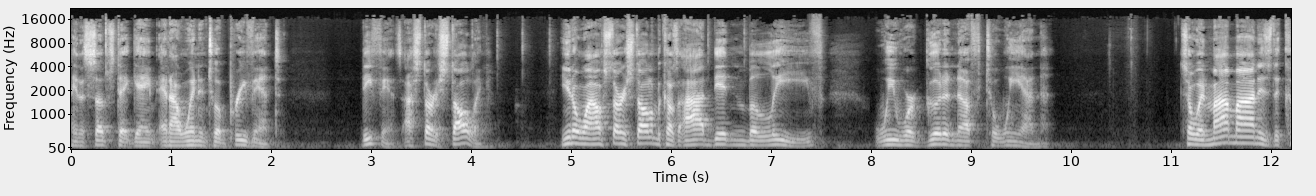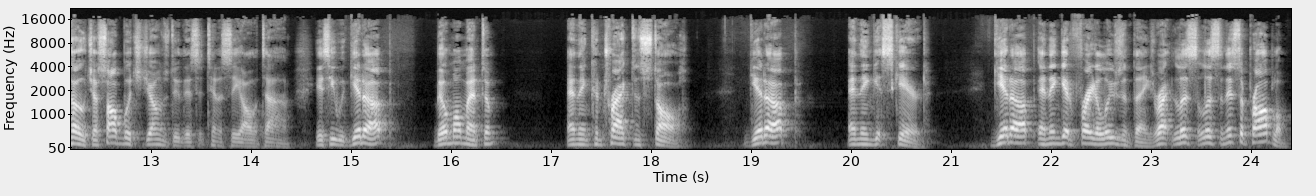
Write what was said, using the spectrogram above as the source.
in a substate game, and I went into a prevent defense. I started stalling. You know why I started stalling? Because I didn't believe we were good enough to win. So in my mind as the coach, I saw Butch Jones do this at Tennessee all the time, is he would get up, build momentum, and then contract and stall. Get up and then get scared. Get up and then get afraid of losing things, right? Listen, listen, this is a problem.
